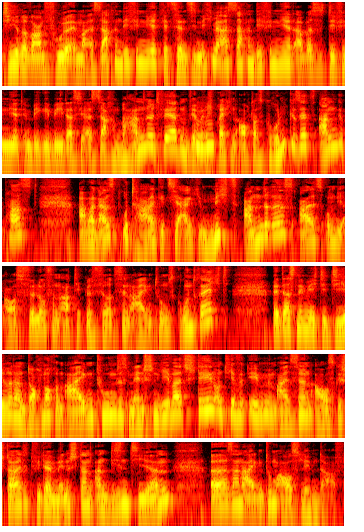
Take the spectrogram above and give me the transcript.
Tiere waren früher immer als Sachen definiert, jetzt sind sie nicht mehr als Sachen definiert, aber es ist definiert im BGB, dass sie als Sachen behandelt werden. Wir haben mhm. entsprechend auch das Grundgesetz angepasst, aber ganz brutal geht es hier eigentlich um nichts anderes als um die Ausfüllung von Artikel 14 Eigentumsgrundrecht, äh, dass nämlich die Tiere dann doch noch im Eigentum des Menschen jeweils stehen und hier wird eben im Einzelnen ausgestaltet, wie der Mensch dann an diesen Tieren äh, sein Eigentum ausleben darf.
